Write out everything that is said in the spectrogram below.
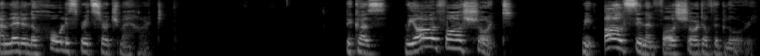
I'm letting the Holy Spirit search my heart. Because we all fall short. We all sin and fall short of the glory.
